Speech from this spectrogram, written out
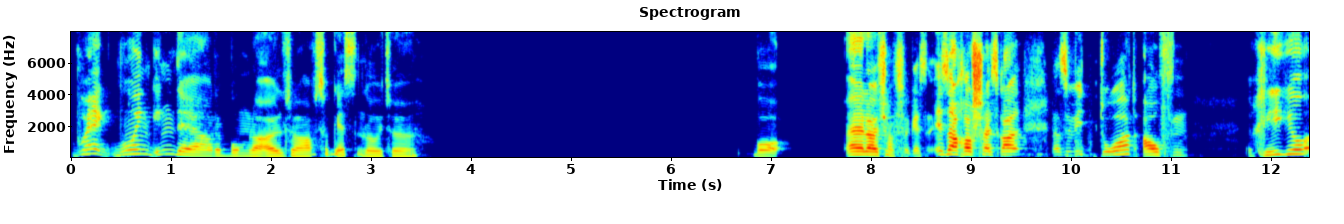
Wohin, wohin ging der, der Bummler, Alter? Hab's vergessen, Leute. Boah. Äh, Leute, ich hab's vergessen. Ist auch, auch scheißegal, dass wir dort auf dem Regio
